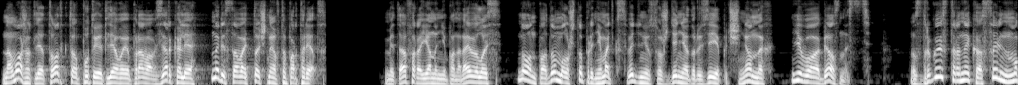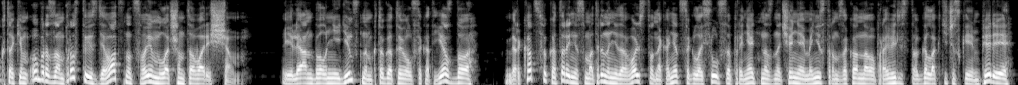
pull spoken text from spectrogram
Но может ли тот, кто путает лево и право в зеркале, нарисовать точный автопортрет? Метафора Яну не понравилась, но он подумал, что принимать к сведению суждения друзей и подчиненных – его обязанность. С другой стороны, Кассельн мог таким образом просто издеваться над своим младшим товарищем. Ильян был не единственным, кто готовился к отъезду. Меркацу, который, несмотря на недовольство, наконец согласился принять назначение министром законного правительства Галактической Империи –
